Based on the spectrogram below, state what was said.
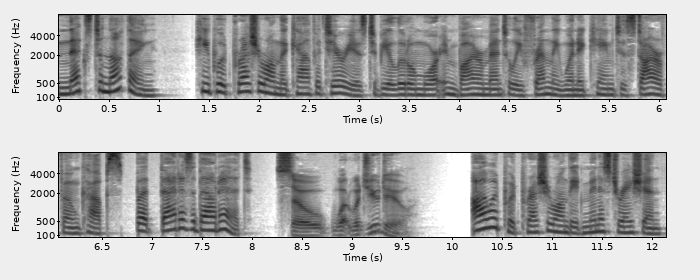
Next to nothing. He put pressure on the cafeterias to be a little more environmentally friendly when it came to styrofoam cups, but that is about it. So, what would you do? I would put pressure on the administration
